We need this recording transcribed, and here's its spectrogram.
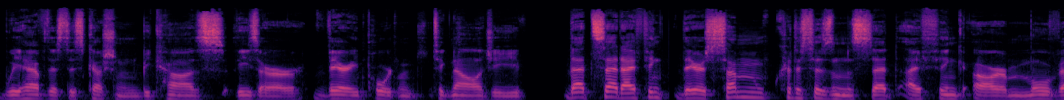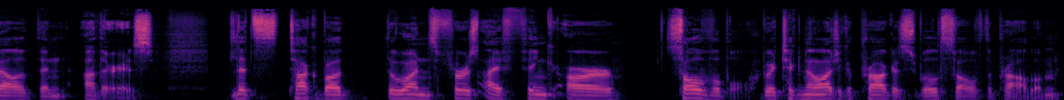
we have this discussion because these are very important technology. That said, I think there are some criticisms that I think are more valid than others. Let's talk about the ones first I think are solvable, where technological progress will solve the problem.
